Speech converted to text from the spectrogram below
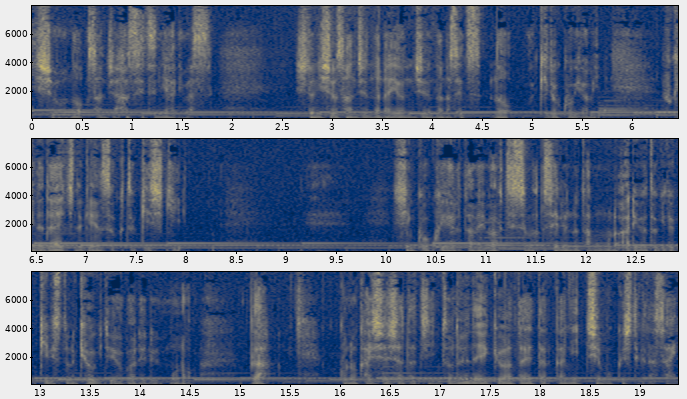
2章の38節にあります。使徒2章37、47節の記録を読み、福音の第一の原則と儀式、信仰を悔い改めバプテスマ聖霊の賜物あるいは時々キリストの教義と呼ばれるものがこの回収者たちにどのような影響を与えたかに注目してください。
